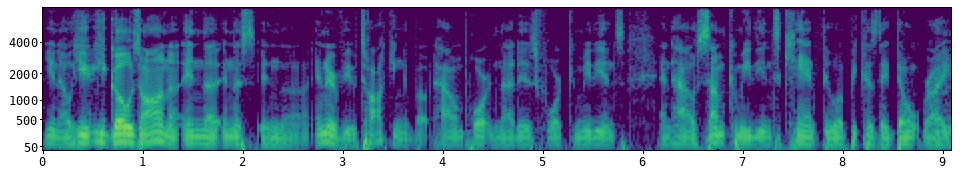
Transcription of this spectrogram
you know he, he goes on in the in this in the interview talking about how important that is for comedians and how some comedians can't do it because they don't write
